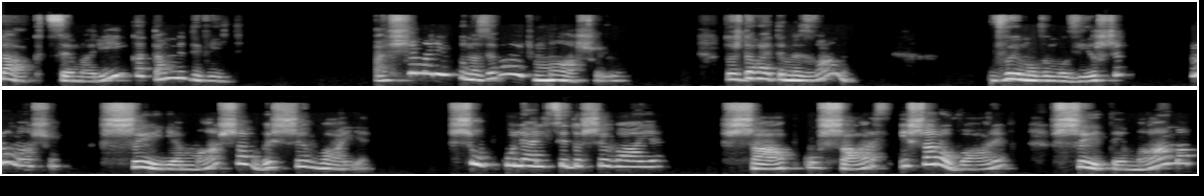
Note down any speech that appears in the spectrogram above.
Так, це Марійка та медвідь. А ще Марійку називають Машею. Тож давайте ми з вами вимовимо віршик про Машу. Шиє Маша вишиває, шубку ляльці дошиває, шапку, шарф і шаровари шити мама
